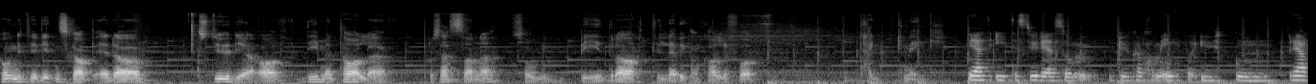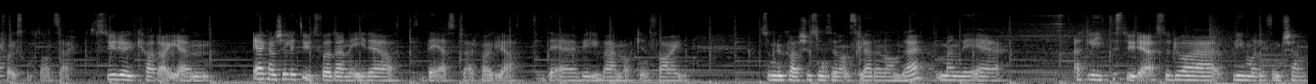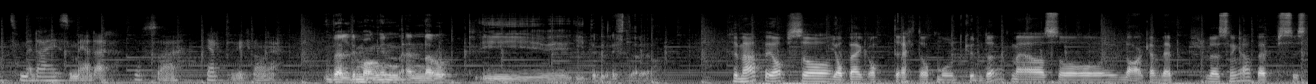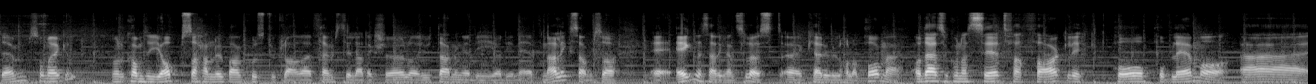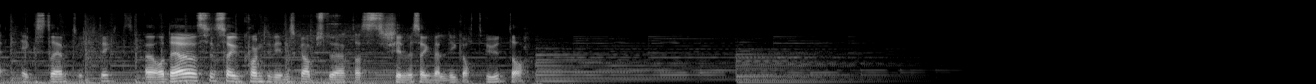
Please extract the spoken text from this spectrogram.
Kognitiv vitenskap er da studiet av de mentale prosessene som bidrar til det vi kan kalle for tenkning. Vi er et IT-studie som du kan komme inn på uten realfagskompetanse. Studiehverdagen er kanskje litt utfordrende i det at det er så tverrfaglig at det vil være noen fag som du kanskje syns er vanskeligere enn andre, men vi er et lite studie, så da blir man liksom kjent med de som er der, og så hjelper vi hverandre. Veldig mange ender opp i IT-bedrifter, ja. Primært på jobb så jobber jeg opp, direkte opp mot kunde med å lage webløsninger, websystem som regel. Når det kommer til jobb, så handler det bare om hvordan du klarer å fremstille deg sjøl og utdanninga din og dine evner, liksom. Så eh, egentlig er det grenseløst eh, hva du vil holde på med. Og det å kunne se tverrfaglig på problemer er ekstremt viktig. Eh, og der syns jeg kognitiv vitenskapsstudenter skiller seg veldig godt ut. da.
